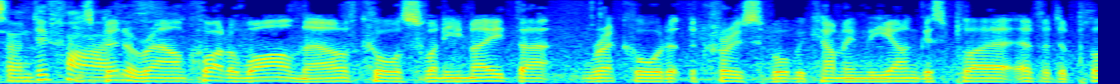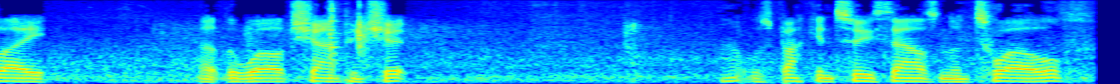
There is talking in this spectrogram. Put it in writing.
Seventy-five. He's been around quite a while now, of course, when he made that record at the Crucible, becoming the youngest player ever to play at the World Championship. That was back in 2012.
